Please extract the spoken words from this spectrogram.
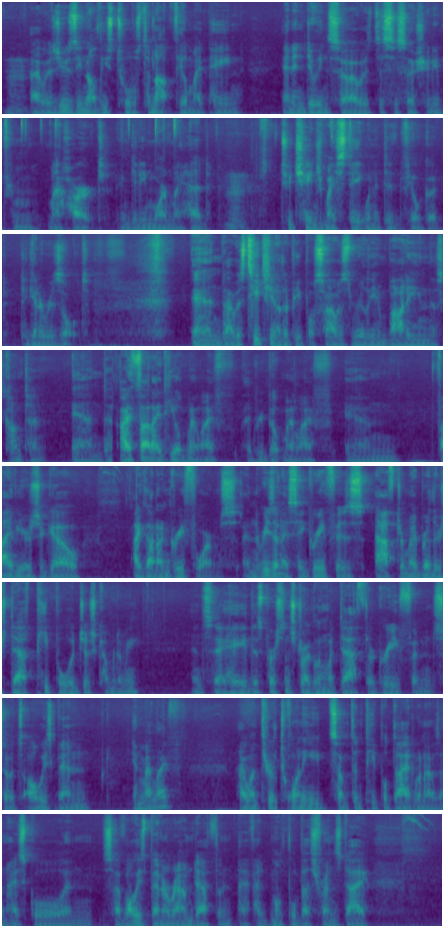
Mm. I was using all these tools to not feel my pain, and in doing so, I was disassociating from my heart and getting more in my head mm. to change my state when it didn't feel good to get a result and I was teaching other people, so I was really embodying this content. And I thought I'd healed my life, I'd rebuilt my life. And five years ago, I got on grief forums. And the reason I say grief is after my brother's death, people would just come to me and say, hey, this person's struggling with death or grief. And so it's always been in my life. I went through 20 something people died when I was in high school. And so I've always been around death. And I've had multiple best friends die,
